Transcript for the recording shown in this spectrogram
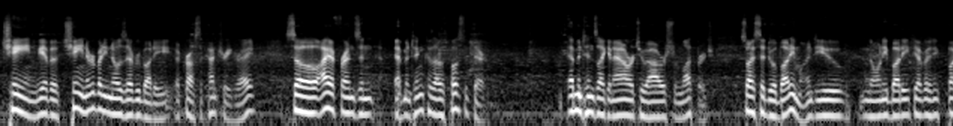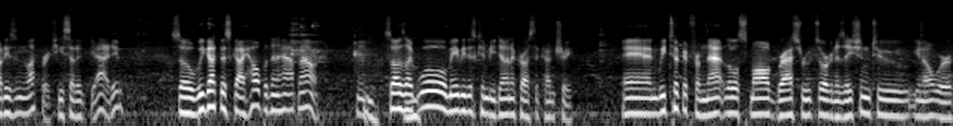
chain. We have a chain. Everybody knows everybody across the country, right? So I have friends in Edmonton because I was posted there. Edmonton's like an hour, two hours from Lethbridge. So I said to a buddy of mine, "Do you know anybody? Do you have any buddies in Lethbridge?" He said, "Yeah, I do." So we got this guy help within a half an hour. Hmm. So I was like, hmm. "Whoa, maybe this can be done across the country." And we took it from that little small grassroots organization to, you know, we're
